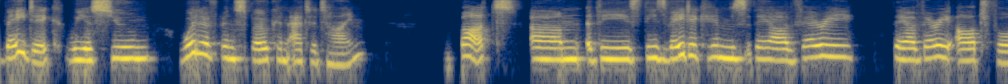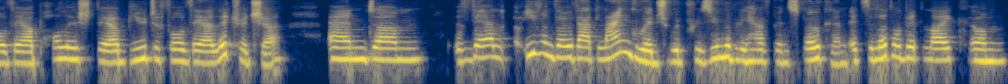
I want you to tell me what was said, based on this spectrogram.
vedic we assume would have been spoken at a time. But um, these these vedic hymns they are very they are very artful they are polished they are beautiful they are literature. And um, there, even though that language would presumably have been spoken, it's a little bit like um,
